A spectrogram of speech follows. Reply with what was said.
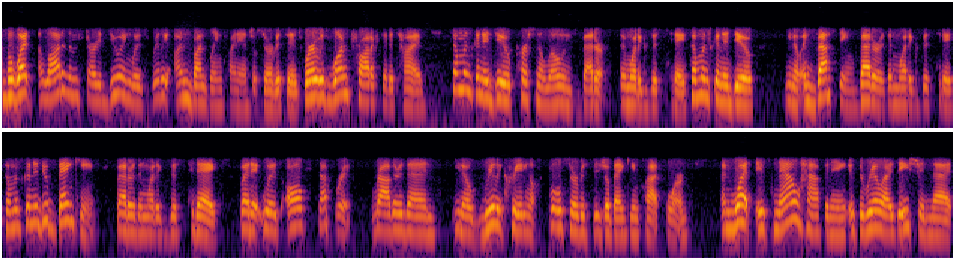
But what a lot of them started doing was really unbundling financial services, where it was one product at a time. Someone's going to do personal loans better than what exists today. Someone's going to do, you know, investing better than what exists today. Someone's going to do banking better than what exists today. But it was all separate rather than you know, really creating a full service digital banking platform. And what is now happening is the realization that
